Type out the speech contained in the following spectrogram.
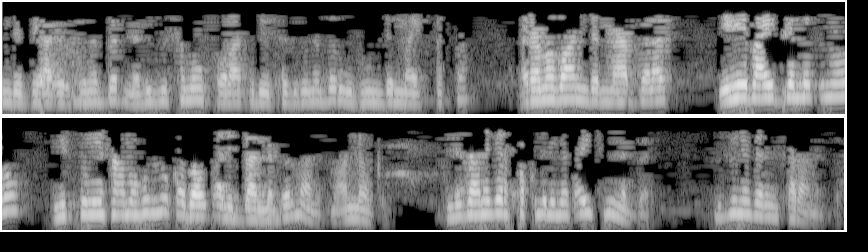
እንደዚህ ያደርጉ ነበር። ነብዩ ስመው ሶላት ወደ ይሰግዱ ነበር። ውዱ እንደማይፈታ ረመዳን እንደማያበላሽ ይሄ ባይገለጽ ኖሮ ሚስቱን የሳመ ሁሉ ቀባውጣ ሊባል ነበር ማለት ነው። አናውቅም። እንደዛ ነገር ሁክም ሊመጣ ይችል ነበር። ብዙ ነገር እንሰራ ነበር።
